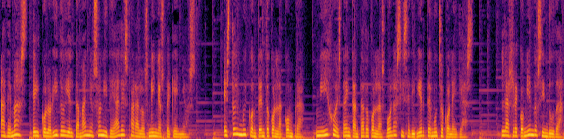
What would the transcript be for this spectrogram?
Además, el colorido y el tamaño son ideales para los niños pequeños. Estoy muy contento con la compra, mi hijo está encantado con las bolas y se divierte mucho con ellas. Las recomiendo sin duda.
